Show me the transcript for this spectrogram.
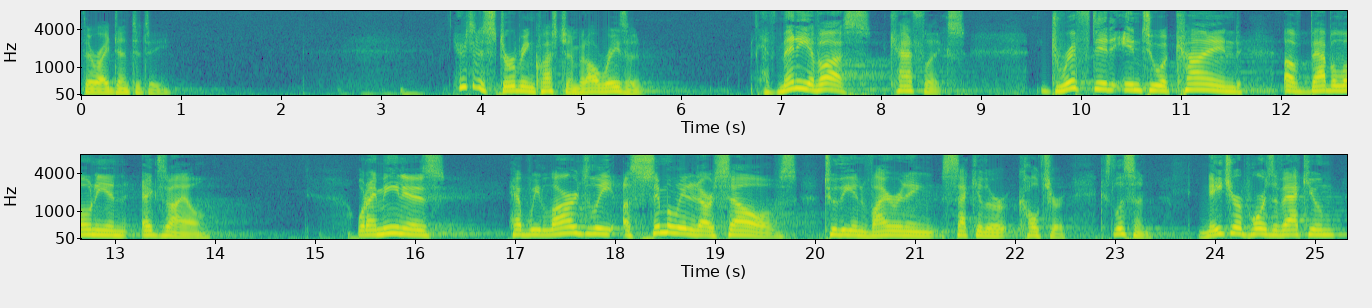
their identity? Here's a disturbing question, but I'll raise it. Have many of us, Catholics, drifted into a kind of Babylonian exile? What I mean is, have we largely assimilated ourselves to the environing secular culture? Because listen, nature abhors a vacuum,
